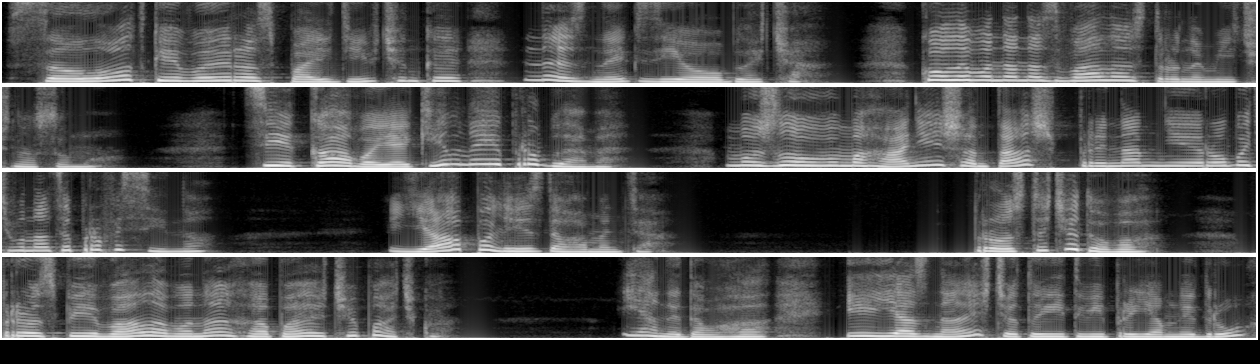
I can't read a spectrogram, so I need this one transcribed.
Солодкий вираз пай дівчинки не зник з її обличчя, коли вона назвала астрономічну суму. Цікаво, які в неї проблеми. Можливо, вимагання і шантаж, принаймні робить вона це професійно. Я поліз до гаманця. Просто чудово, проспівала вона, хапаючи пачку. Я недовго, і я знаю, що ти і твій приємний друг,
